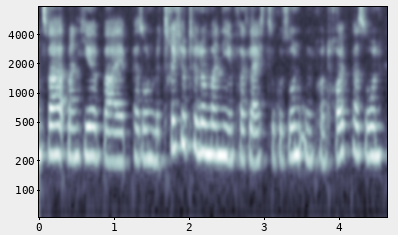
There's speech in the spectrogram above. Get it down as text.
Und zwar hat man hier bei Personen mit Trichotillomanie im Vergleich zu gesunden Kontrollpersonen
